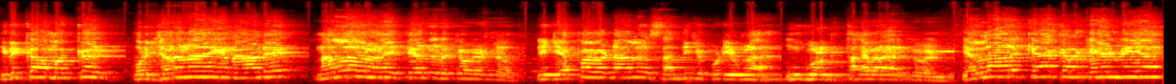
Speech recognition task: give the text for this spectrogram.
இதுக்கா மக்கள். ஒரு ஜனநாயக நாடு நல்லவர்களை தேர்ந்தெடுக்க வேண்டும். நீங்க எப்ப வேண்டாலும் சந்திக்கக்கூடியவங்க உங்களுக்கு தலைவரா இருக்க வேண்டும். எல்லாரும் கேட்கிற கேள்வியை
